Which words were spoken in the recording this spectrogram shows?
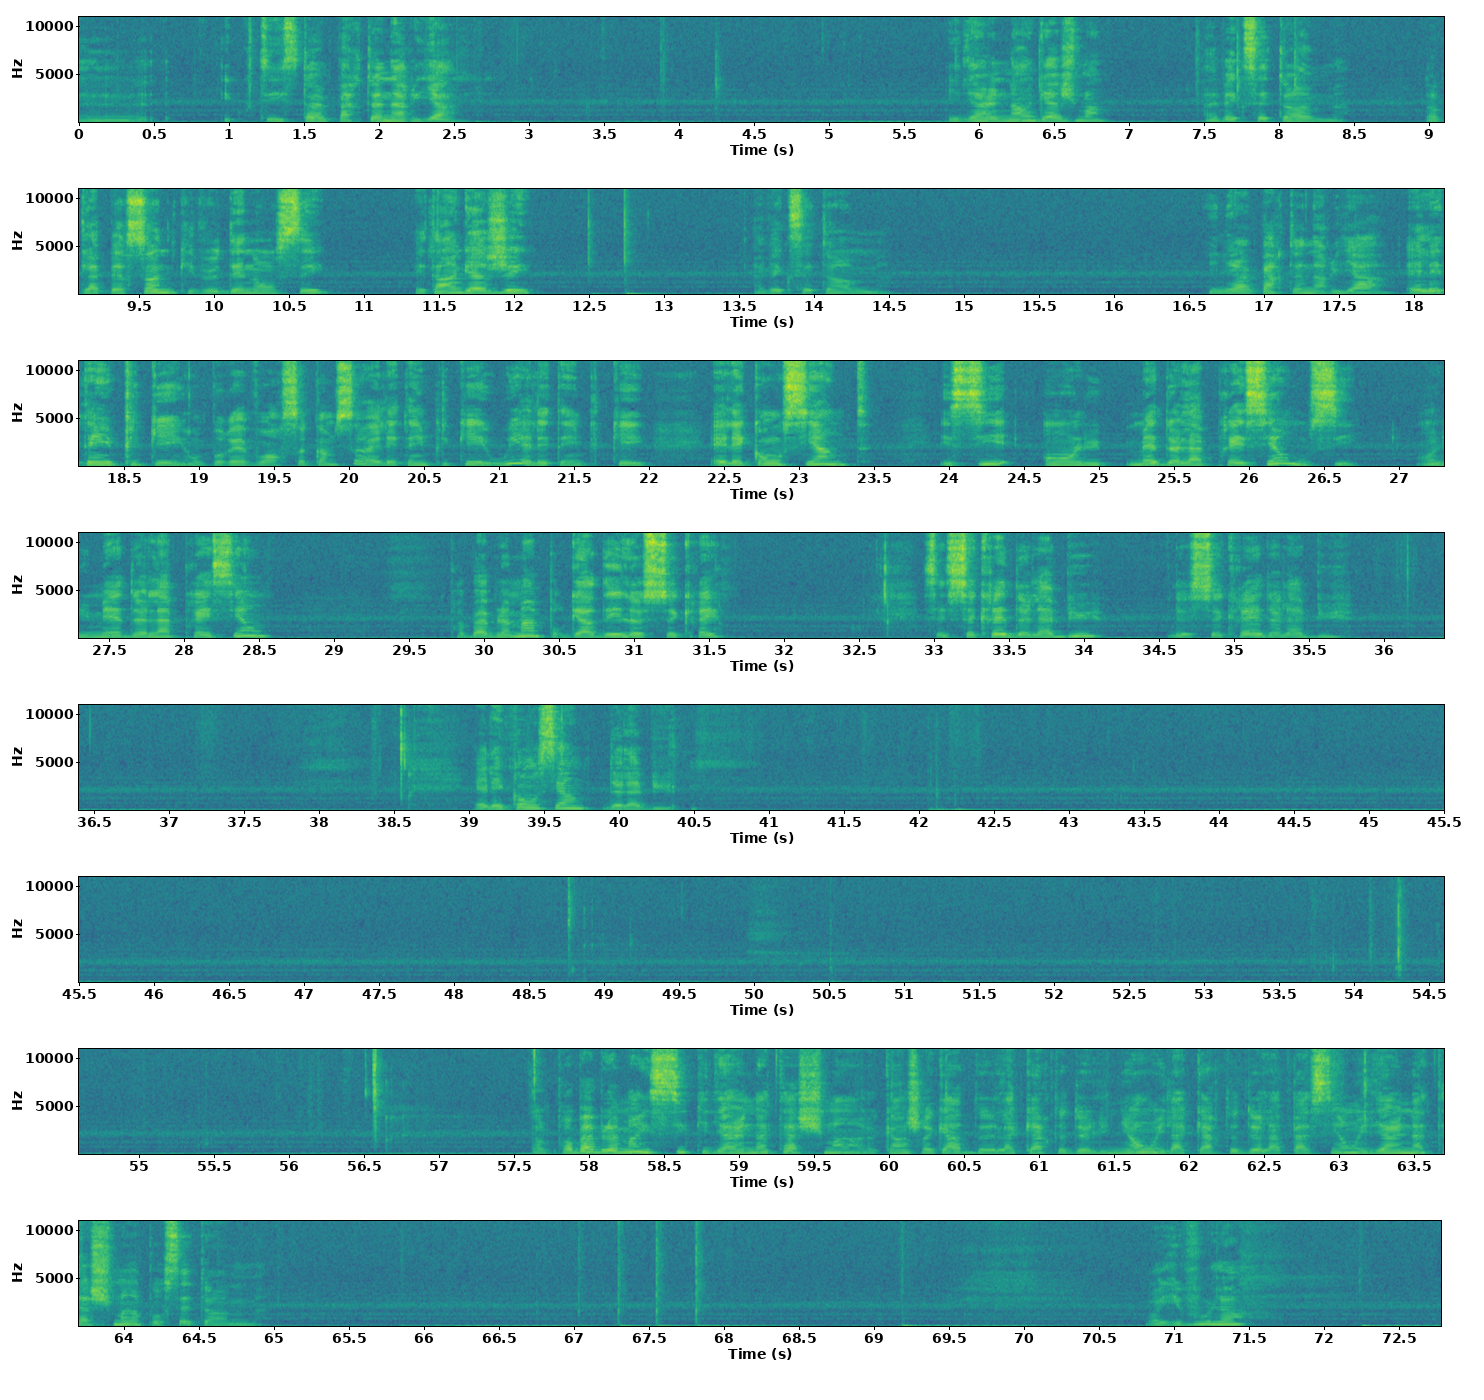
Euh, écoutez, c'est un partenariat. Il y a un engagement avec cet homme. Donc la personne qui veut dénoncer est engagée avec cet homme. Il y a un partenariat. Elle est impliquée. On pourrait voir ça comme ça. Elle est impliquée. Oui, elle est impliquée. Elle est consciente. Ici, on lui met de la pression aussi. On lui met de la pression. Probablement pour garder le secret. C'est le secret de l'abus. Le secret de l'abus. Elle est consciente de l'abus. Probablement ici qu'il y a un attachement. Quand je regarde la carte de l'union et la carte de la passion, il y a un attachement pour cet homme. Voyez-vous là,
